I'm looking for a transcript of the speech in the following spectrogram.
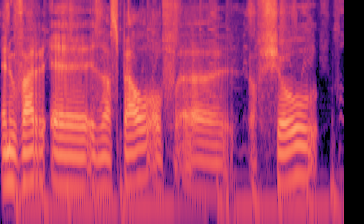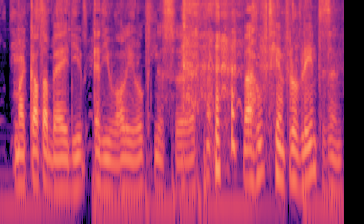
In hoever eh, is dat spel of, eh, of show? Maar ik had dat bij Eddie, Eddie Wally ook, dus dat hoeft geen probleem te zijn.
